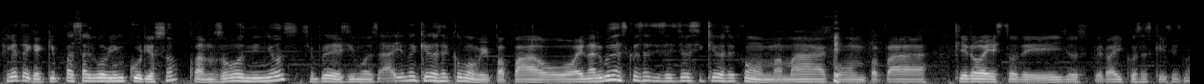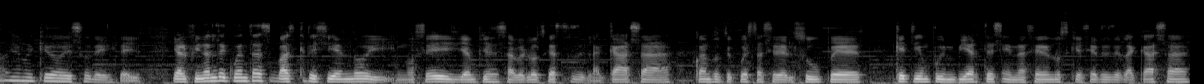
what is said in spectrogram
Fíjate que aquí pasa algo bien curioso. Cuando somos niños, siempre decimos, ah, yo no quiero ser como mi papá. O en algunas cosas dices, yo sí quiero ser como mi mamá, como papá. Quiero esto de ellos, pero hay cosas que dices, no, yo no quiero eso de, ellos. Y al final de cuentas vas creciendo y no sé, ya empiezas a ver los gastos de la casa, cuánto te cuesta hacer el súper, qué tiempo inviertes en hacer los quehaceres de la casa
